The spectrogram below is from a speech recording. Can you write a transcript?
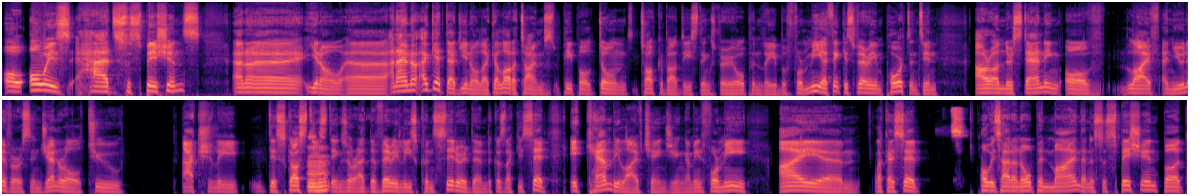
al- always had suspicions, and uh, you know, uh, and I know I get that, you know, like a lot of times people don't talk about these things very openly, but for me, I think it's very important in our understanding of life and universe in general to actually discuss these Mhm. things or at the very least consider them because like you said it can be life changing i mean for me i um, like i said always had an open mind and a suspicion but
